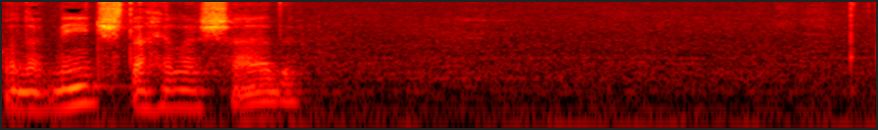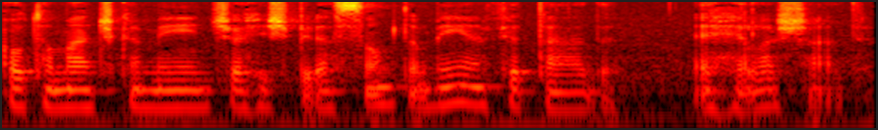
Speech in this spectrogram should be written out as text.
Quando a mente está relaxada, automaticamente a respiração também é afetada, é relaxada.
